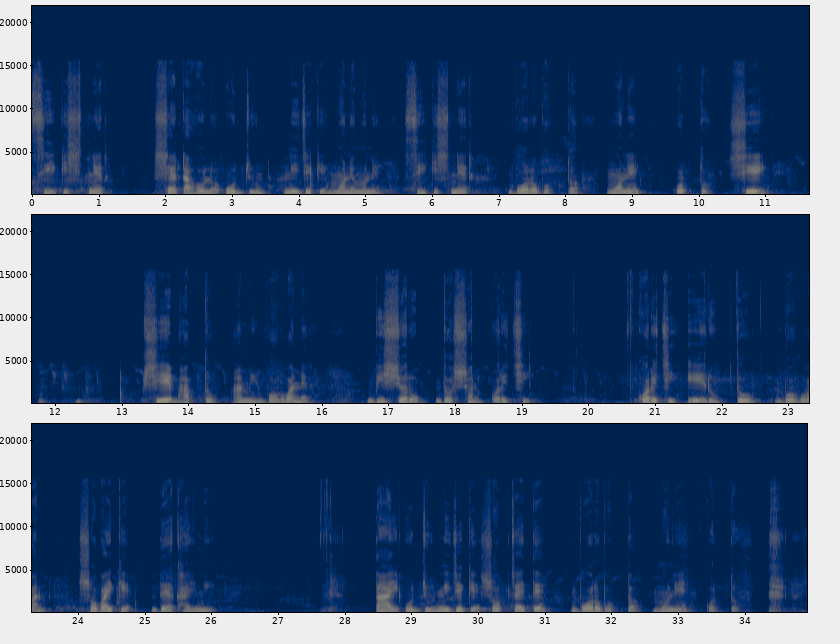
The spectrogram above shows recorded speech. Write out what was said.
শ্রীকৃষ্ণের সেটা হলো অর্জুন নিজেকে মনে মনে শ্রীকৃষ্ণের বড় ভক্ত মনে করত। সেই, সে ভাবত আমি ভগবানের বিশ্বরূপ দর্শন করেছি করেছি। এই রূপ তো ভগবান সবাইকে দেখায়নি। তাই অর্জুন নিজেকে সবচাইতে বড় ভক্ত মনে করত।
